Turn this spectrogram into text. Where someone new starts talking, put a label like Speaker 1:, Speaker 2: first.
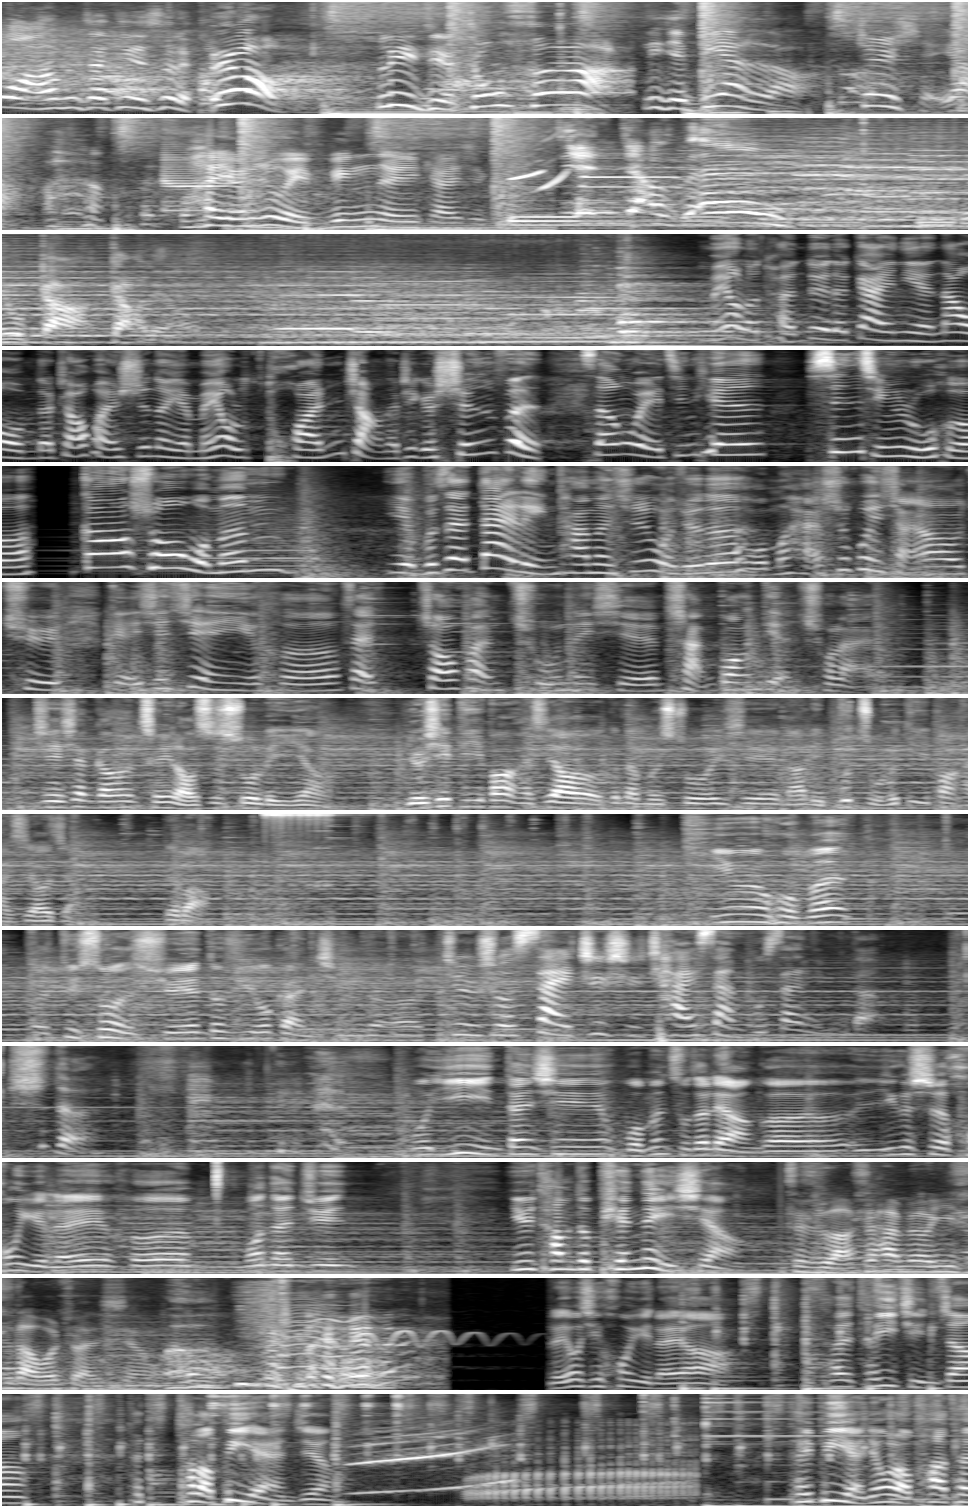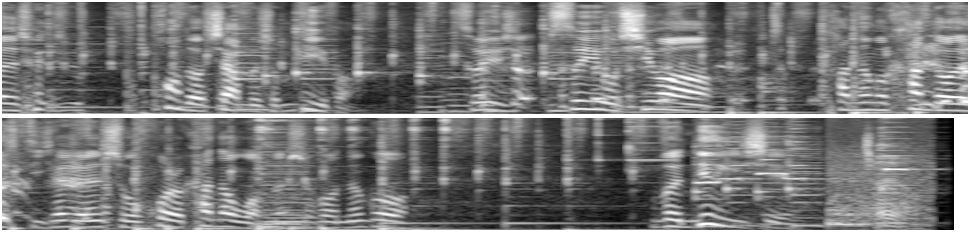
Speaker 1: 哇，他们在电视里，哎呦，丽姐中分啊！
Speaker 2: 丽姐变了，这是谁呀？
Speaker 3: 我还以为是伟斌呢，一开始。
Speaker 2: 尖叫声，
Speaker 1: 又尬尬聊。
Speaker 4: 没有了团队的概念，那我们的召唤师呢也没有了团长的这个身份。三位今天心情如何？
Speaker 5: 刚刚说我们也不再带领他们，其实我觉得我们还是会想要去给一些建议和再召唤出那些闪光点出来。
Speaker 6: 其实像刚刚陈宇老师说的一样，有些地方还是要跟他们说一些哪里不足的地方，还是要讲，对吧？
Speaker 7: 因为我们呃对所有的学员都是有感情的啊。
Speaker 8: 就是说赛制是拆散不散你们的。
Speaker 5: 是的。
Speaker 7: 我隐隐担心我们组的两个，一个是洪雨雷和王南军，因为他们都偏内向。
Speaker 3: 就是老师还没有意识到我转型了。
Speaker 7: 尤其洪雨雷啊，他他一紧张。他他老闭眼睛，他一闭眼睛，我老怕他 碰到下面什么地方，所以 所以我希望他能够看到底下人的时候，或者看到我们的时候，能够稳定一些。
Speaker 6: 加油！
